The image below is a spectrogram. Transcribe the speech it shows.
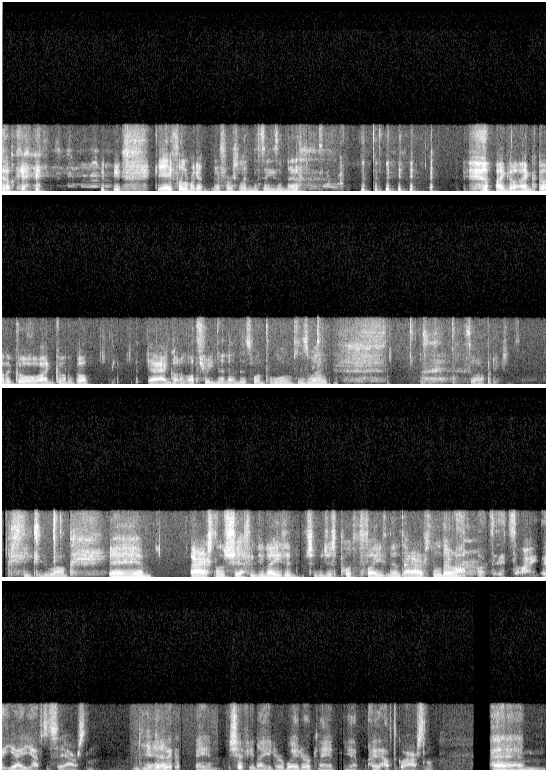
okay. yeah, Fulham are getting their first win of the season now. I go. I'm gonna go. I'm gonna go. Yeah, I'm gonna go three 0 on this one to Wolves as well. So our predictions are completely wrong. Um, Arsenal, Sheffield United. Should we just put five 0 to Arsenal down? Oh, it's, it's uh, yeah. You have to say Arsenal. Yeah. The way they're playing Sheffield United or the way they're playing. Yeah, I have to go Arsenal. Um,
